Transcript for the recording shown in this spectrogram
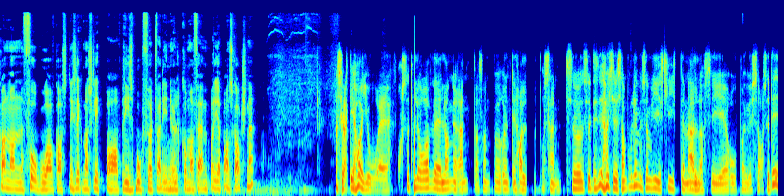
kan man få god avkastning, slik at man slipper å ha prisbokført verdi 0,5 på de japanske aksjene? Altså, de har jo eh, fortsatt lave, lange renter sånn, på rundt en halv prosent. Så, så, de har ikke det samme problemet som vi sliter med ellers i Europa og USA. Så det,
